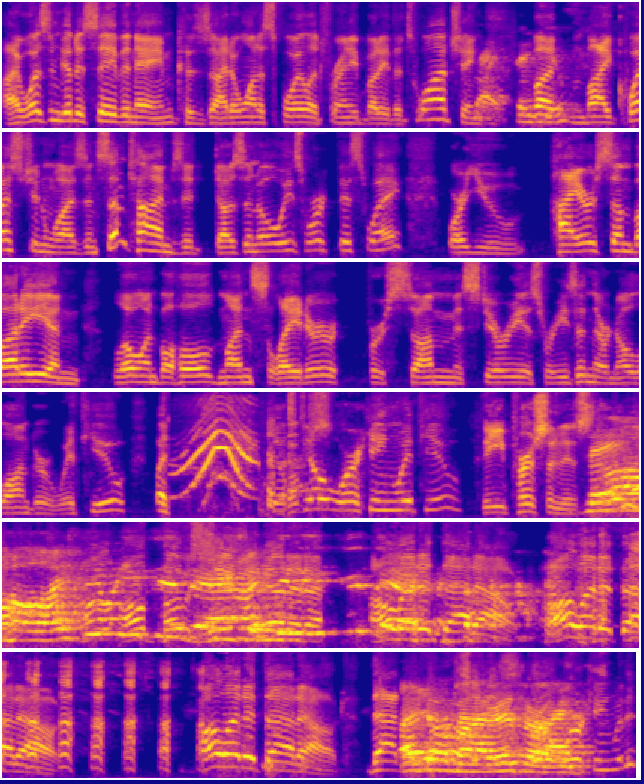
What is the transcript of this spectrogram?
I wasn't going to say the name because I don't want to spoil it for anybody that's watching. right, But you. my question was, and sometimes it doesn't always work this way, where you hire somebody and lo and behold, months later, for some mysterious reason, they're no longer with you, but they're still working with you. The person is. They- Oh, I see what I'll you did there. I edit did I'll edit that out. I'll edit that out. I'll edit that out. That I don't matter, it's still all right. working with you.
